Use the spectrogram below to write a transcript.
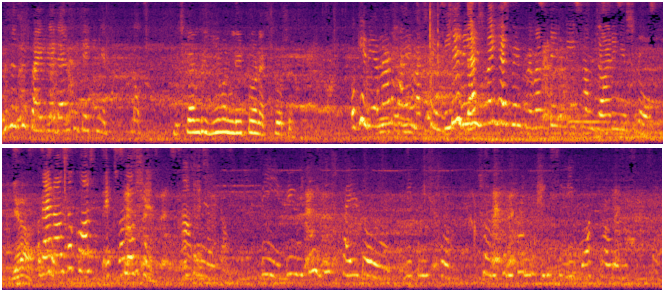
This is the file. We are directly taking it. No. Which can be even lead to an explosion. Okay, we are not having much time. See, that's why he has been preventing me from joining ISRO. Yeah. Can also cause explosion. Ah, Okay, we, we will take this file to weekly scope so we can find easily what problem is inside.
